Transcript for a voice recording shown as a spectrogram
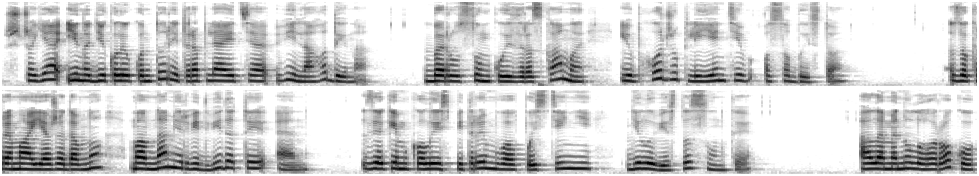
що я іноді, коли в конторі трапляється вільна година, беру сумку із зразками і обходжу клієнтів особисто. Зокрема, я вже давно мав намір відвідати Н, з яким колись підтримував постійні ділові стосунки. Але минулого року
